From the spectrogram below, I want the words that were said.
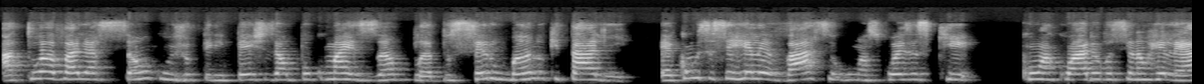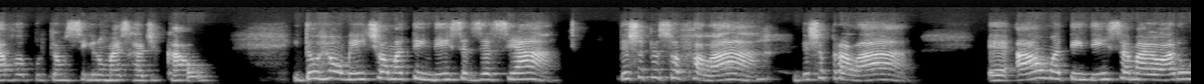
A tua avaliação com Júpiter em Peixes é um pouco mais ampla do ser humano que está ali. É como se você relevasse algumas coisas que com Aquário você não releva, porque é um signo mais radical. Então, realmente é uma tendência a dizer assim: ah, deixa a pessoa falar, deixa para lá. É, há uma tendência maior um,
